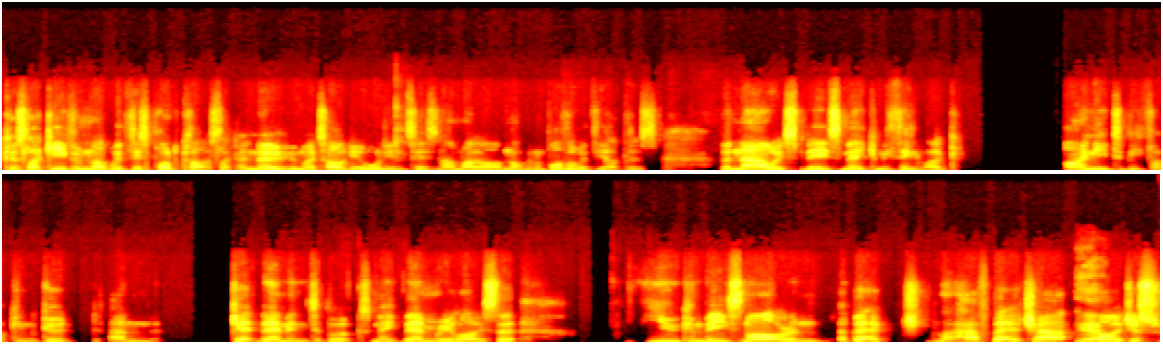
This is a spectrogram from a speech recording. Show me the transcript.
because, like, even like with this podcast, like I know who my target audience is, and I'm like, oh, I'm not going to bother with the others. But now it's it's making me think like I need to be fucking good and get them into books, make them realize that you can be smarter and a better like have better chat Yeah. by just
